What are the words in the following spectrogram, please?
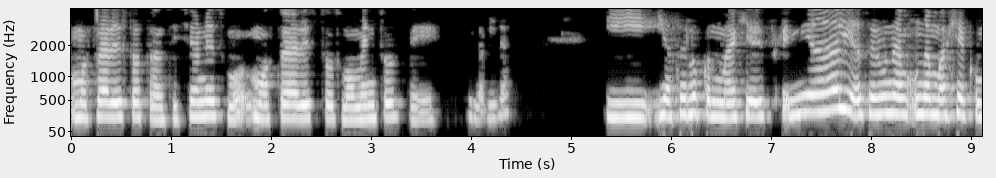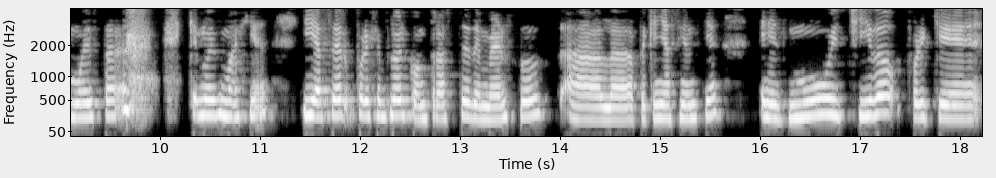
mostrar estas transiciones, mostrar estos momentos de la vida y, y, hacerlo con magia es genial y hacer una, una magia como esta, que no es magia, y hacer, por ejemplo, el contraste de Mersos a la pequeña ciencia es muy chido porque,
